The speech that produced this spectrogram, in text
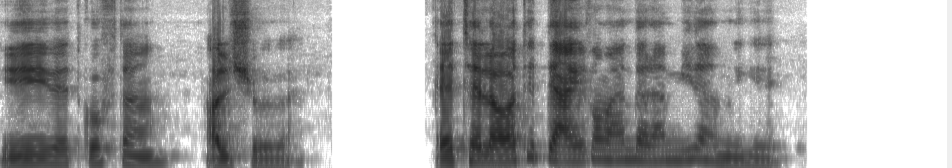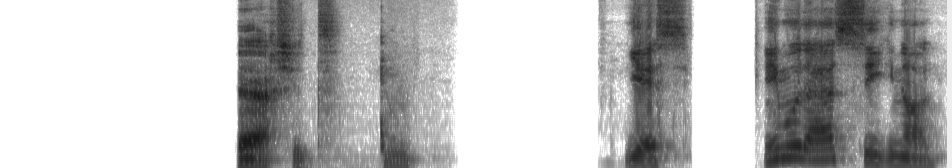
بهت گفتم. حال شو اطلاعات دقیق من دارم میدم دیگه. بخشید یس. این بود از سیگنال.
